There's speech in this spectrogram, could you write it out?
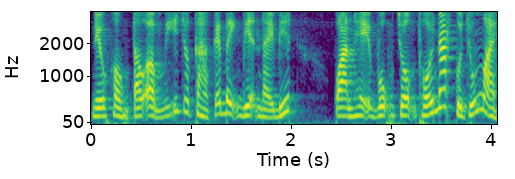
Nếu không tao ẩm mỹ cho cả cái bệnh viện này biết quan hệ vụng trộm thối nát của chúng mày.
